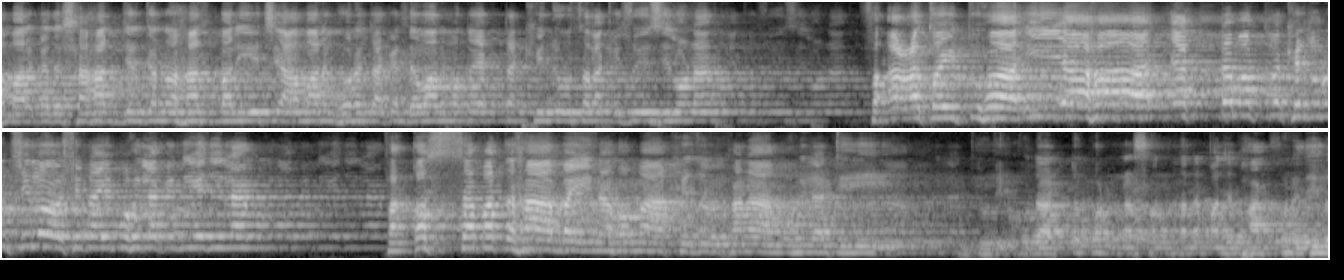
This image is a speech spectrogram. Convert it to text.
আমার কাছে সাহায্যের জন্য হাত বাড়িয়েছে। আমার ঘরে তাকে দেওয়ার মতো একটা খেজুর ছাড়া কিছুই ছিল না। একটা মাত্র খেজুর ছিল, সেটাই মহিলাকে দিয়ে দিলাম। খেজুরখানা মহিলাটি দুটি ক্ষুধার্ত কন্যা সন্তানের মাঝে ভাগ করে দিল,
